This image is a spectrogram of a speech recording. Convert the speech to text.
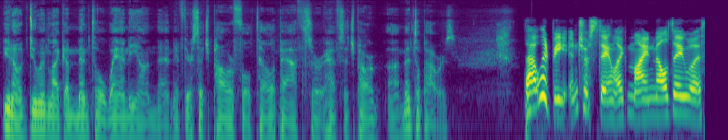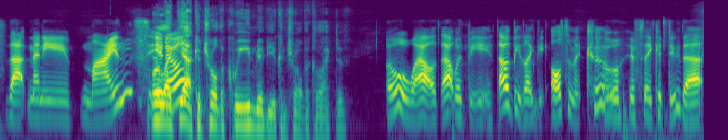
you know, doing like a mental whammy on them if they're such powerful telepaths or have such power uh, mental powers? That would be interesting, like mind melding with that many minds. Or you like, know? yeah, control the queen. Maybe you control the collective. Oh wow, that would be that would be like the ultimate coup if they could do that.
